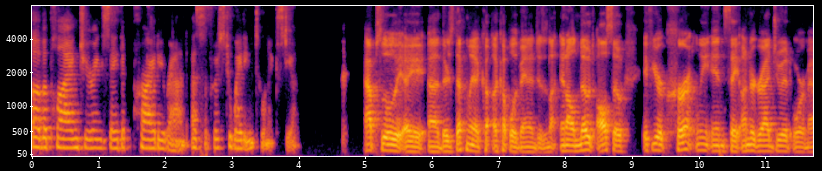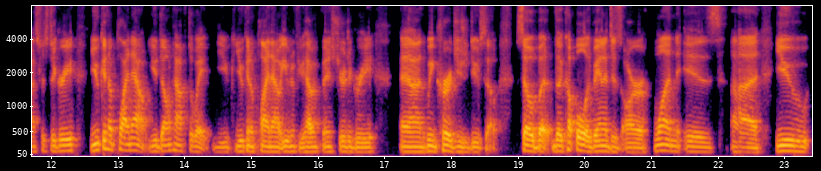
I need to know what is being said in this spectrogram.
of applying during say the priority round as opposed to waiting until next year? Absolutely, a uh, there's definitely a, a couple advantages, and, and I'll note also if you're currently in say undergraduate or a master's degree, you can apply now. You don't have to wait. You you can apply now even if you haven't finished your degree and we encourage you to do so. So, but the couple advantages are one is uh, you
